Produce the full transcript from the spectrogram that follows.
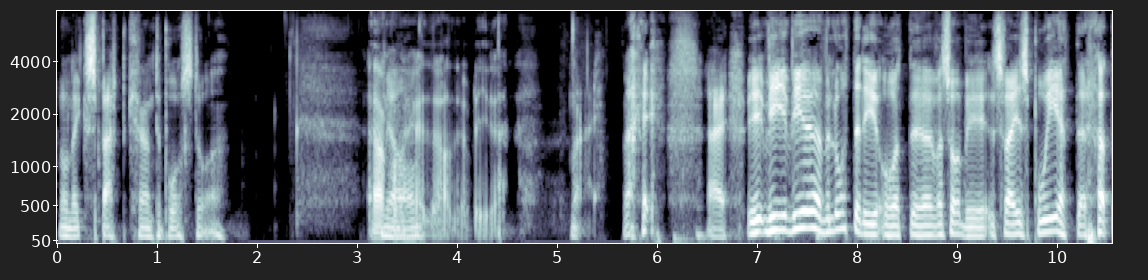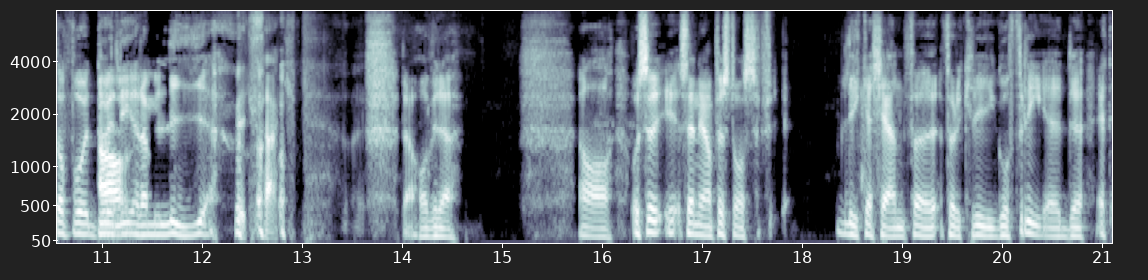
någon expert kan jag inte påstå. Jag kommer ja. heller aldrig att bli det. Nej, nej, nej. Vi, vi, vi överlåter det åt, eh, vad sa vi, Sveriges poeter, att de får duellera ja, med lie. Exakt. Där har vi det. Ja, och så, sen är han förstås lika känd för, för krig och fred, ett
